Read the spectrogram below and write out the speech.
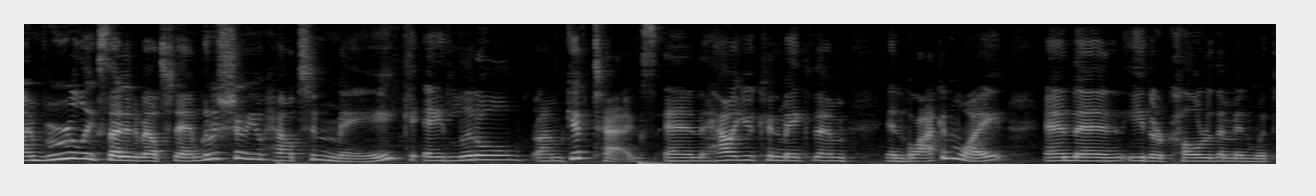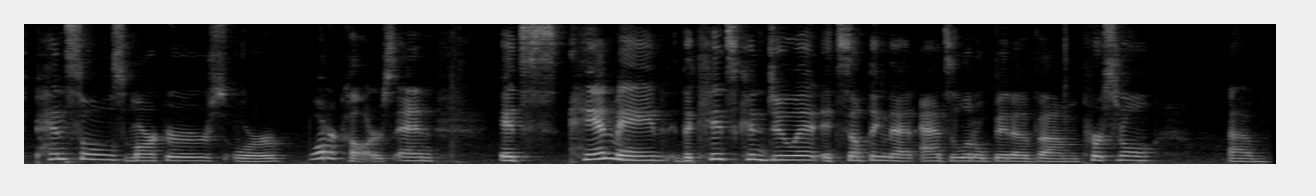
I'm really excited about today. I'm going to show you how to make a little um, gift tags and how you can make them in black and white and then either color them in with pencils, markers, or watercolors. And it's handmade. The kids can do it. It's something that adds a little bit of um, personal um,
